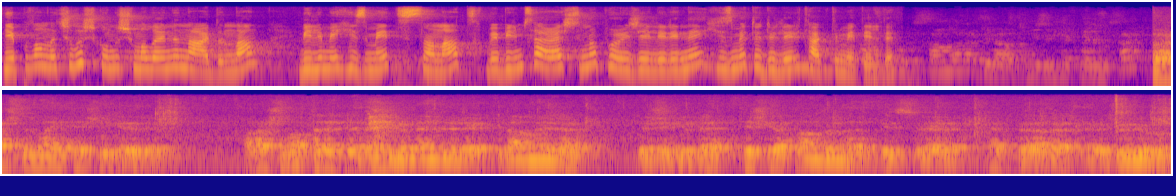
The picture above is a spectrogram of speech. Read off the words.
Yapılan açılış konuşmalarının ardından bilime hizmet, sanat ve bilimsel araştırma projelerine hizmet ödülleri takdim edildi. Araştırmayı teşvik edecek, araştırma taleplerini yönlendirecek, planlayacak bir şekilde teşkilatlandığını biz e, hep beraber e, görüyoruz.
